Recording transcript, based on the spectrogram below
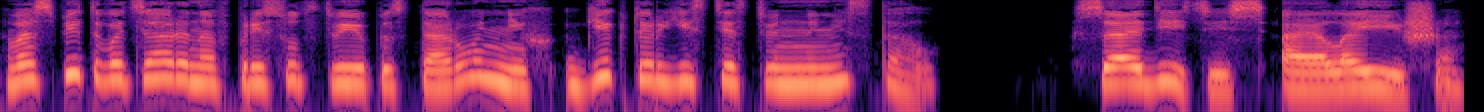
Воспитывать Аарона в присутствии посторонних Гектор, естественно, не стал. «Садитесь, Айлаиша»,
